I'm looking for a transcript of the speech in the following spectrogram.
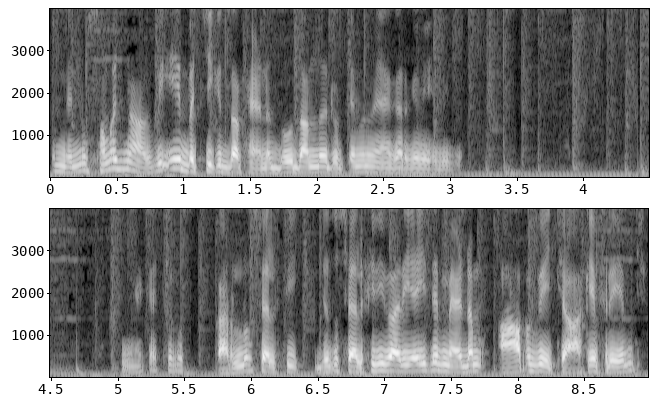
ਤੇ ਮੈਨੂੰ ਸਮਝ ਨਾ ਆਵੇ ਵੀ ਇਹ ਬੱਚੀ ਕਿੱਦਾਂ ਫੈਨ ਹੈ। ਦੋ ਦੰਦ ਟੁੱਟੇ ਮੈਨੂੰ ਐਂ ਕਰਕੇ ਵੇਖਦੀ ਸੀ ਮੈਂ ਕਿਹਾ ਚਲੋ ਕਰ ਲਓ ਸੈਲਫੀ ਜਦੋਂ ਸੈਲਫੀ ਦੀ ਵਾਰੀ ਆਈ ਤੇ ਮੈਡਮ ਆਪ ਵਿੱਚ ਆ ਕੇ ਫਰੇਮ 'ਚ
